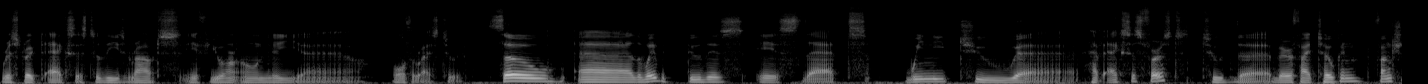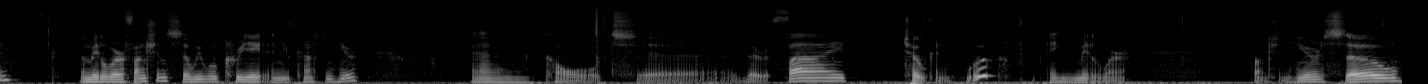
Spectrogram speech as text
restrict access to these routes if you are only uh, authorized to it. So uh, the way we do this is that we need to uh, have access first to the verified token function, the middleware function. So we will create a new constant here uh, called uh, verified token. Whoop, a middleware function here. So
